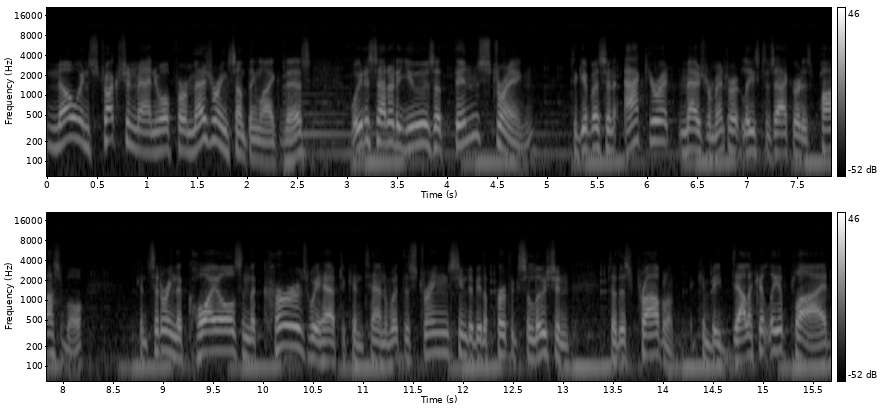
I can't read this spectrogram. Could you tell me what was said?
no instruction manual for measuring something like this, we decided to use a thin string to give us an accurate measurement, or at least as accurate as possible. Considering the coils and the curves we have to contend with, the strings seem to be the perfect solution to this problem. It can be delicately applied,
